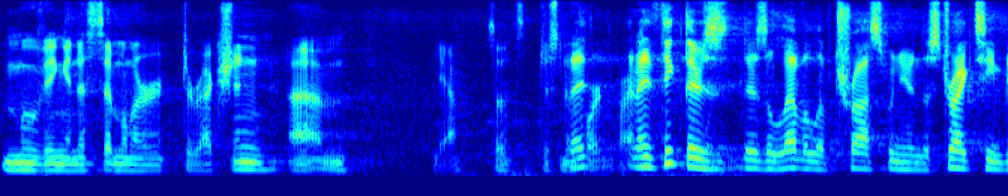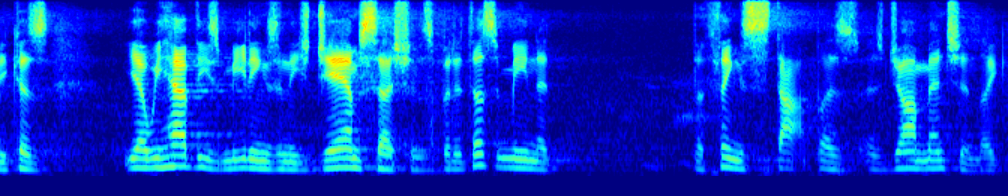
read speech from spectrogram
moving in a similar direction. Um, yeah, so it's just an and important I, part. And I think there's there's a level of trust when you're in the strike team because, yeah, we have these meetings and these jam sessions, but it doesn't mean that the things stop. As as Jon mentioned, like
